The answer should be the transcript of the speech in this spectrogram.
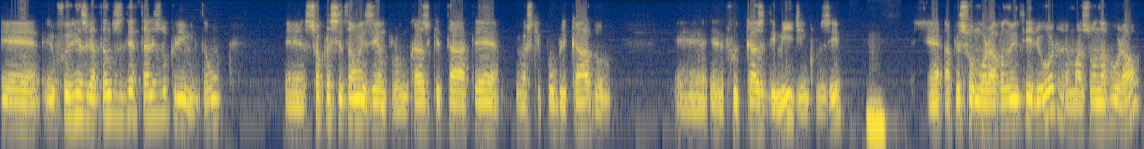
é, eu fui resgatando os detalhes do crime. Então, é, só para citar um exemplo, um caso que está até, eu acho que publicado, é, é foi caso de mídia, inclusive. Hum. É, a pessoa morava no interior, uma zona rural,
